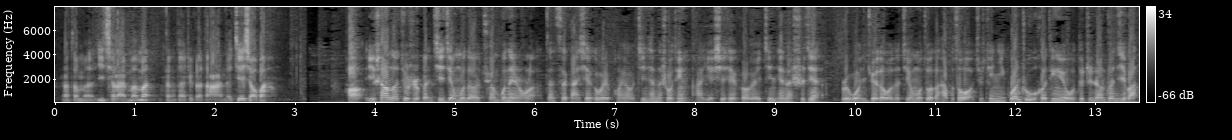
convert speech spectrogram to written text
让咱们一起来慢慢等待这个答案的揭晓吧。好，以上呢就是本期节目的全部内容了。再次感谢各位朋友今天的收听啊，也谢谢各位今天的时间。如果你觉得我的节目做得还不错，就请你关注和订阅我的这张专辑吧。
